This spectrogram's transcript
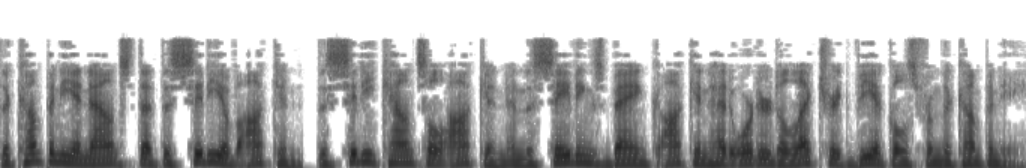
the company announced that the City of Aachen, the City Council Aachen and the Savings Bank Aachen had ordered electric vehicles from the company.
